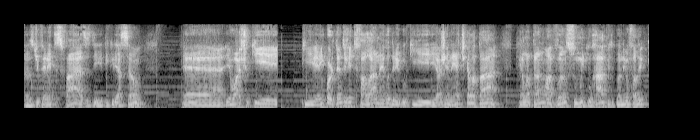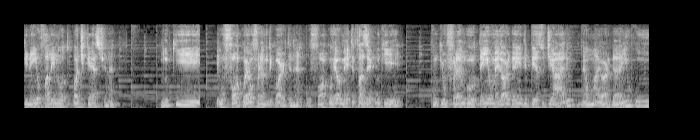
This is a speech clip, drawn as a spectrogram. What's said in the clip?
as diferentes fases de, de criação, é, eu acho que, que é importante a gente falar, né, Rodrigo, que a genética ela tá, ela tá num avanço muito rápido, quando eu falei, que nem eu falei no outro podcast, né? em que o foco é o frango de corte, né? O foco realmente é fazer com que, com que o frango tenha o um melhor ganho de peso diário, né? um maior ganho com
